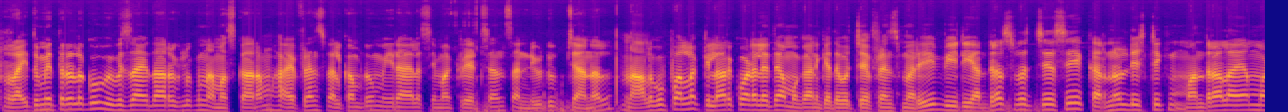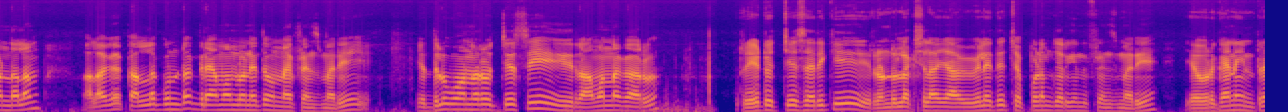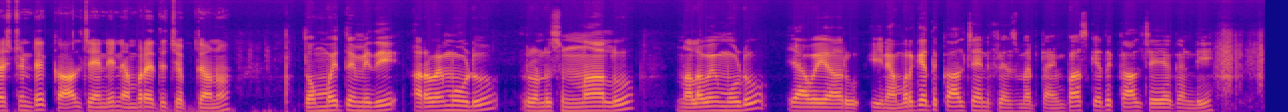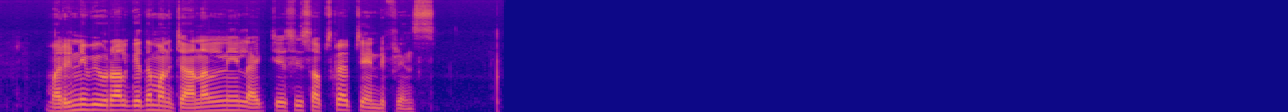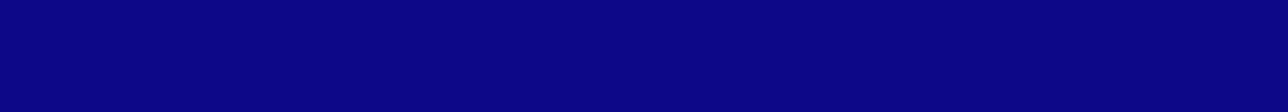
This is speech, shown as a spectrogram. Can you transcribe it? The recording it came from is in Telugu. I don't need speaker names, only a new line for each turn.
రైతు మిత్రులకు వ్యవసాయదారులకు నమస్కారం. Hi friends welcome to me Rayalaseema creations and YouTube channel నాలుగు పళ్ళ కిలారి కోడలు అయితే అమ్మకానికి అయితే వచ్చాయి ఫ్రెండ్స్ మరి. వీటి అడ్రస్ వచ్చేసి కర్నూలు డిస్టిక్ మంత్రాలయం మండలం అలాగే కళ్ళగుంట గ్రామంలోనైతే ఉన్నాయి ఫ్రెండ్స్ మరి. ఎద్దుల ఓనర్ వచ్చేసి రామన్న గారు. రేట్ వచ్చేసరికి రెండు లక్షల యాభై వేలు అయితే చెప్పడం జరిగింది ఫ్రెండ్స్ మరి. ఎవరికైనా ఇంట్రెస్ట్ ఉంటే కాల్ చేయండి నెంబర్ అయితే చెప్తాను. తొంభై తొమ్మిది అరవై మూడు రెండు సున్నాలు నలభై మూడు యాభై ఆరు. ఈ నెంబర్కి అయితే కాల్ చేయండి ఫ్రెండ్స్. మరి టైంపాస్కి అయితే కాల్ చేయకండి. మరిన్ని వివరాలకైతే మన ఛానల్ని లైక్ చేసి సబ్స్క్రైబ్ చేయండి ఫ్రెండ్స్.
